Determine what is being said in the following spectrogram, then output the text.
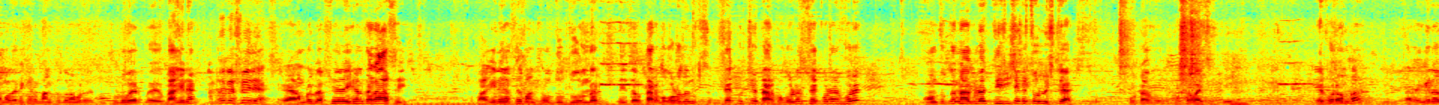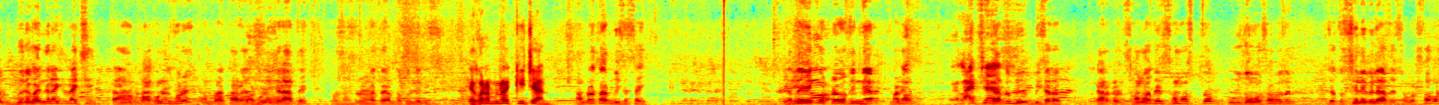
আমাদের এখানে মাংস দোকান ছোট ভাইয়ের বাগিনা আমরা ব্যবসায়ী এখানে তারা আছি। বাগিনা আছে মাংস দোকানদার সেই তো তার পকেটে চেক করছে তার পকেটে চেক করার পরে অন্তত না গেলে তিরিশ থেকে চল্লিশটা কোটা কোটা পাইছে। এরপর আমরা তারা এখানে দূরে বান্ধে রাখতে রাখছি। কারণ রাখনের পরে আমরা তারা পুলিশের হাতে প্রশাসনের হাতে আমরা তুলে দিচ্ছি। এখন আপনারা কি চান? আমরা তার বিচার চাই। যাতে এই কট্টা বসিনিয়ার মানে যাতে বি- কারণ সমাজের সমস্ত সমাজের যত ছেলেবেলে আছে সব সবার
